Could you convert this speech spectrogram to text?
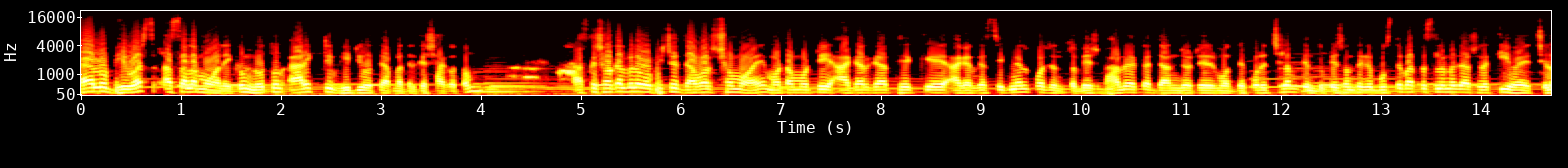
হ্যালো ভিউয়ার্স, আসসালামু আলাইকুম। নতুন আরেকটি ভিডিওতে আপনাদেরকে স্বাগতম। আজকে সকালবেলা অফিসে যাওয়ার সময় মোটামুটি আগারগা থেকে আগারগা সিগন্যাল পর্যন্ত বেশ ভালো একটা যানজটের মধ্যে পড়েছিলাম, কিন্তু পেছন থেকে বুঝতে পারতেছিলাম না যে আসলে কি হয়েছিল।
